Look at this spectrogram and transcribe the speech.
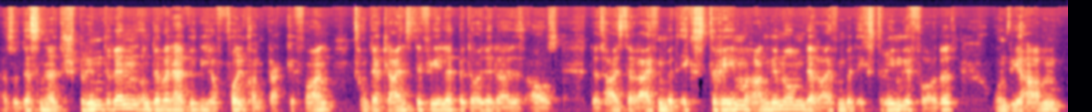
Also das sind halt Sprintrennen und da wird halt wirklich auf Vollkontakt gefahren und der kleinste Fehler bedeutet alles aus. Das heißt, der Reifen wird extrem rangenommen, der Reifen wird extrem gefordert und wir haben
